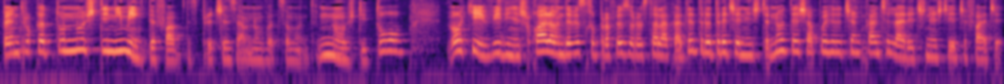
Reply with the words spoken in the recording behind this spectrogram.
Pentru că tu nu știi nimic, de fapt, despre ce înseamnă învățământ. Nu știi. Tu, ok, vii din școală unde vezi că profesorul stă la catedră, trece niște note și apoi se duce în cancelare, cine știe ce face.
